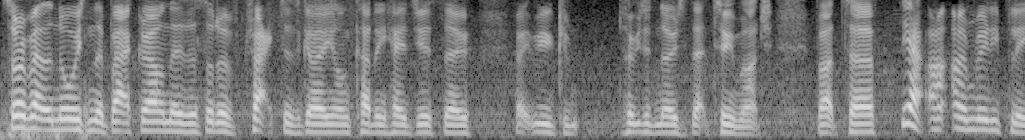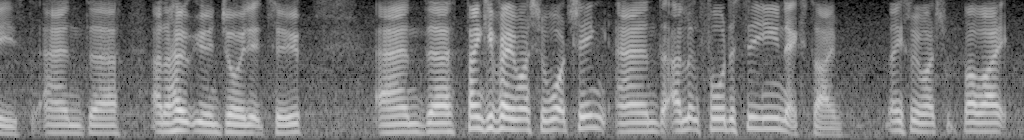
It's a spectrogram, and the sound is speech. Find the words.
sorry about the noise in the background. There's a sort of tractors going on cutting hedges, so hope you can. Hope you didn't notice that too much, but uh, yeah, I, am really pleased, and uh, and I hope you enjoyed it too. And uh, thank you very much for watching, and I look forward to seeing you next time. Thanks very much. Bye bye.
